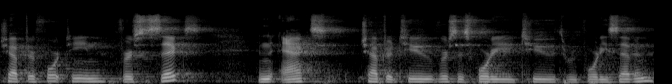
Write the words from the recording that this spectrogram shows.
chapter 14, verse 6, and Acts chapter 2, verses 42 through 47.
